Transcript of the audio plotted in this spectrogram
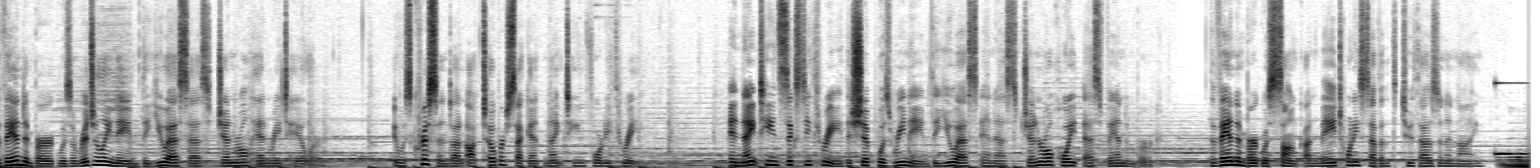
The Vandenberg was originally named the USS General Henry Taylor. It was christened on October 2, 1943. In 1963, the ship was renamed the USNS General Hoyt S. Vandenberg. The Vandenberg was sunk on May 27, 2009.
